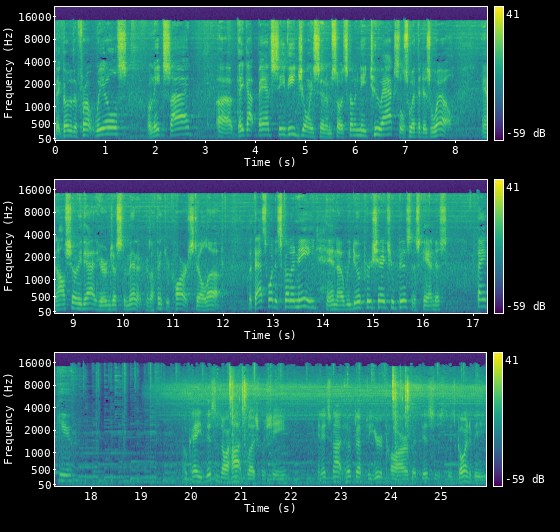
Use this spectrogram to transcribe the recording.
that go to the front wheels on each side, uh, they got bad CV joints in them, so it's going to need two axles with it as well. And I'll show you that here in just a minute because I think your car is still up. But that's what it's going to need, and uh, we do appreciate your business, Candice. Thank you. Okay, this is our hot flush machine, and it's not hooked up to your car, but this is it's going to be,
